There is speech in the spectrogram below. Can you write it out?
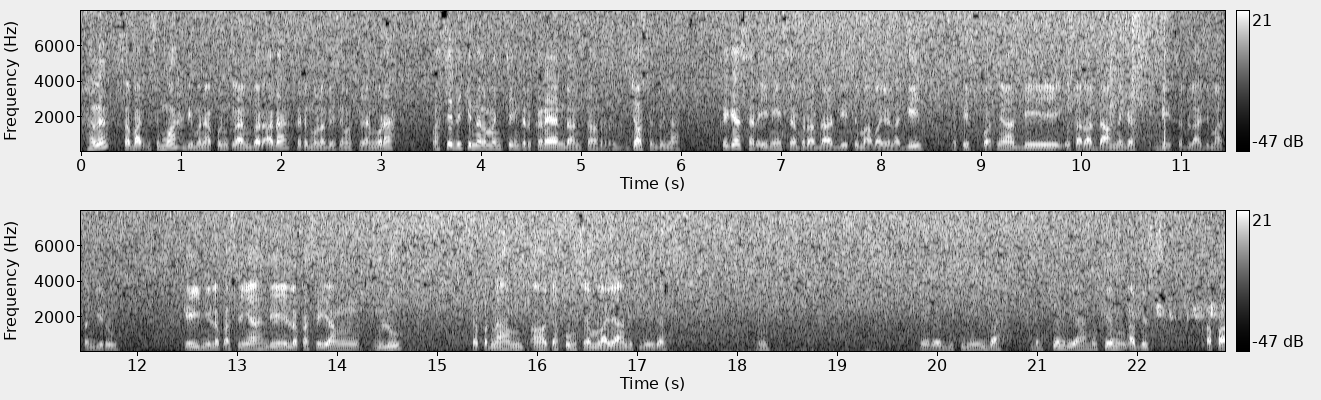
Halo sahabatku semua, di mana pun kalian berada, ketemu lagi sama saya Ngurah. Masih di channel mancing terkeren dan terjos tentunya. Oke guys, hari ini saya berada di Tumak Bayu lagi Tapi spotnya di utara dam nih guys, di sebelah jembatan biru. Oke ini lokasinya, di lokasi yang dulu. Saya pernah uh, capung saya melayang di sini guys. Oke dan di sini udah bersih dia, mungkin habis apa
